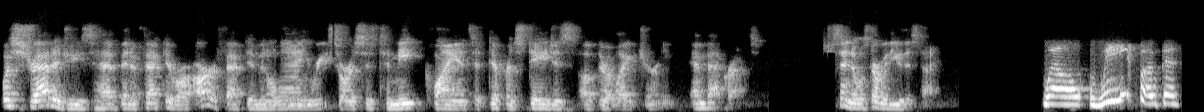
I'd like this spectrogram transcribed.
what strategies have been effective or are effective in aligning mm-hmm. resources to meet clients at different stages of their life journey and backgrounds? Cinda, we'll start with you this time. Well, we focus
